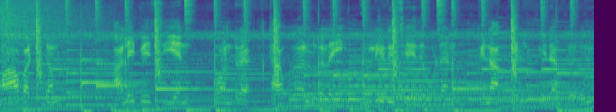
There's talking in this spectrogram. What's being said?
மாவட்டம் அலைபேசி எண் போன்ற தகவல்களை உள்ளீடு செய்தவுடன் வினாக்கள் இடம்பெறும்.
